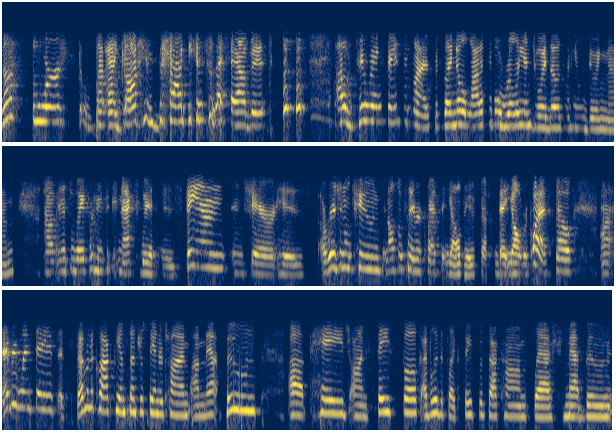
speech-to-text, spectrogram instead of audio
not forced, but I got him back into the habit of doing Facebook Lives because I know a lot of people really enjoyed those when he was doing them. Um, and it's a way for him to connect with his fans and share his original tunes and also play requests that y'all do, that y'all request. So uh, every Wednesdays at 7 o'clock p.m. Central Standard Time on Matt Boone's uh, page on Facebook. I believe it's like facebook.com slash Matt Boone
